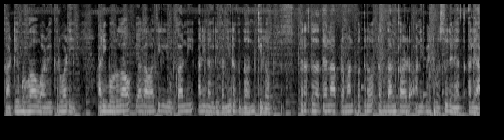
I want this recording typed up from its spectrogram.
काटेभोगाव वाळवेकरवाडी आणि बोरगाव या गावातील युवकांनी आणि नागरिकांनी रक्तदान केलं. रक्तदात्यांना प्रमाणपत्र रक्तदान कार्ड आणि भेटवस्तू देण्यात आल्या.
